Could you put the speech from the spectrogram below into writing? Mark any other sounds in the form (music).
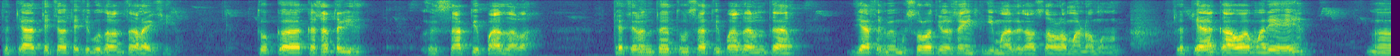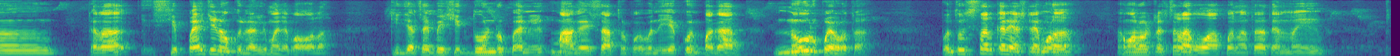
तर त्या त्याच्यावर त्याची गुजराण चालायची. तो क कसा तरी सातवी पास झाला. त्याच्यानंतर तो सातवी पास झाल्यानंतर जे आता मी सुरुवातीला सांगितलं की माझं गाव सावळा मांडवा म्हणून तर त्या गावामध्ये त्याला शिपायाची नोकरी लागली माझ्या भावाला. की ज्याचा बेसिक दोन रुपयाने महागाई सात रुपये म्हणजे एकूण पगार नऊ रुपये होता. पण तो सरकारी असल्यामुळं आम्हाला वाटलं चला बाबा आपण आता त्यांना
